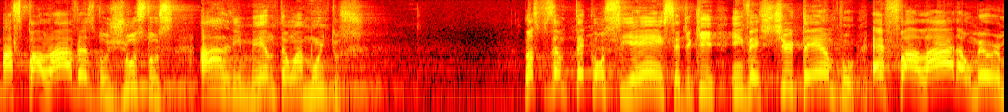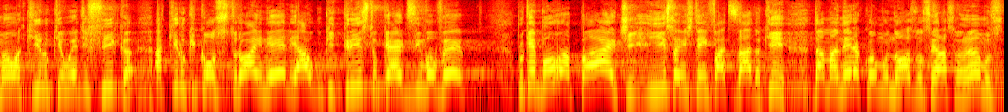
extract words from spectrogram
As palavras dos justos alimentam a muitos. Nós precisamos ter consciência de que investir tempo é falar ao meu irmão aquilo que o edifica, aquilo que constrói nele algo que Cristo quer desenvolver. Porque boa parte, e isso a gente tem enfatizado aqui, da maneira como nós nos relacionamos,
